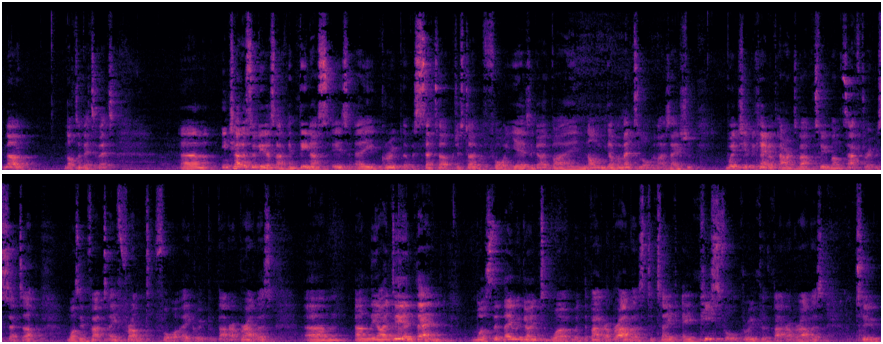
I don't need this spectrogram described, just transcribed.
No, not a bit of it. Um, Hinchadas Unidas Argentinas is a group that was set up just over four years ago by a non governmental organisation, which it became apparent about two months after it was set up was in fact a front for a group of Barra Bravas. Um, and the idea then was that they were going to work with the Barra Bravas to take a peaceful group of Barra Bravas to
